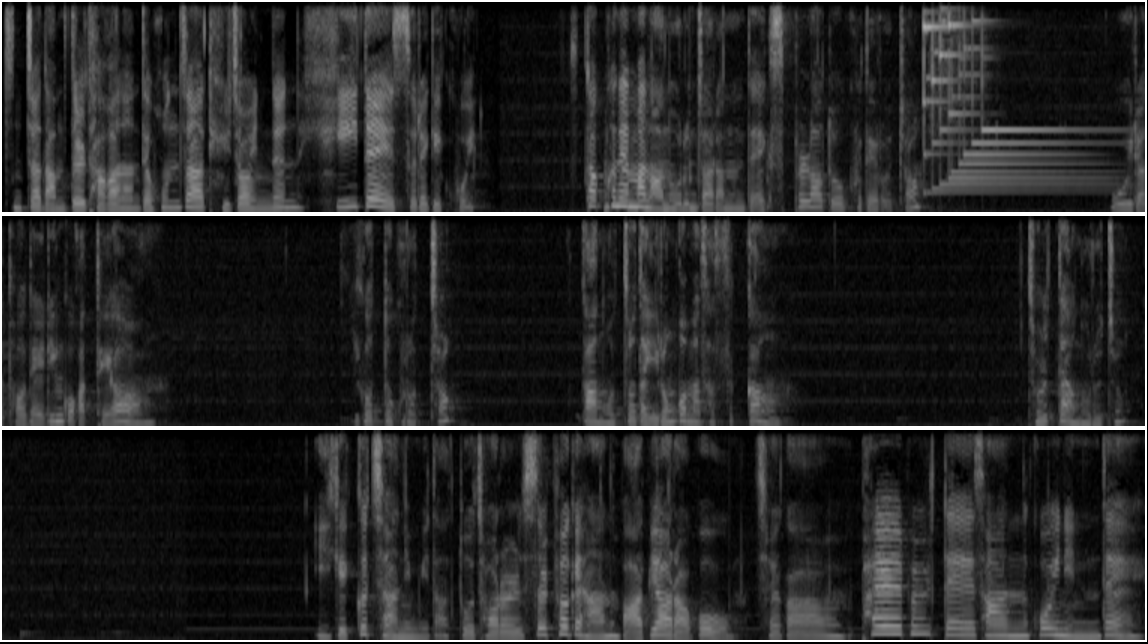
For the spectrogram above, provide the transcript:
진짜 남들 다 가는데 혼자 뒤져 있는 희대의 쓰레기 코인. 스타크넷만 안 오른 줄 알았는데 엑스플라도 그대로죠. 오히려 더 내린 것 같아요. 이것도 그렇죠? 난 어쩌다 이런 것만 샀을까? 절대 안 오르죠? 이게 끝이 아닙니다. 또 저를 슬프게 한 마비아라고 제가 8불 때 산 코인이 있는데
